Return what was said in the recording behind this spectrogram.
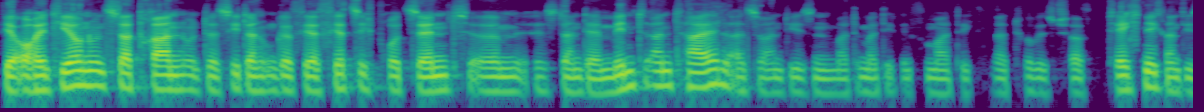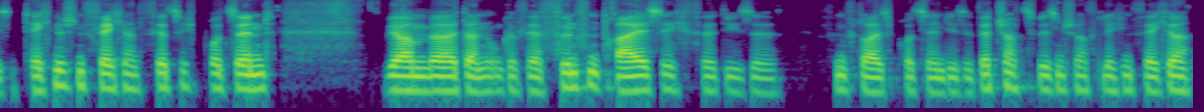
wir orientieren uns daran und das sieht dann ungefähr 40 Prozent ähm, ist dann der MINT-Anteil, also an diesen Mathematik, Informatik, Naturwissenschaft, Technik, an diesen technischen Fächern 40 Prozent. Wir haben äh, dann ungefähr 35 für diese 35 Prozent diese wirtschaftswissenschaftlichen Fächer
